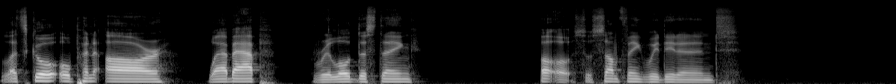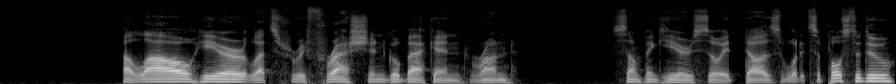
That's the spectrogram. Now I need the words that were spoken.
Let's go open our web app, reload this thing. Uh-oh, so something we didn't allow here. Let's refresh and go back and run something here so it does what it's supposed to do.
